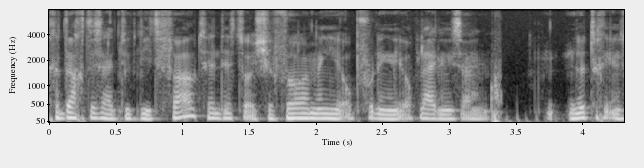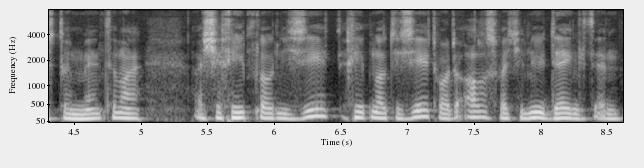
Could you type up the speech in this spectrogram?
gedachten zijn natuurlijk niet fout. En net zoals je vorming, je opvoeding en je opleiding zijn nuttige instrumenten. Maar als je gehypnotiseerd, gehypnotiseerd wordt, alles wat je nu denkt en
